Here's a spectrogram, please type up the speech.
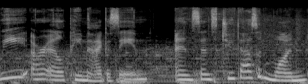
We are LP Magazine, and since 2001,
